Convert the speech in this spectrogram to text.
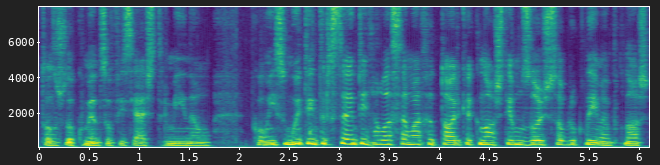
todos os documentos oficiais terminam com isso, muito interessante em relação à retórica que nós temos hoje sobre o clima, porque nós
